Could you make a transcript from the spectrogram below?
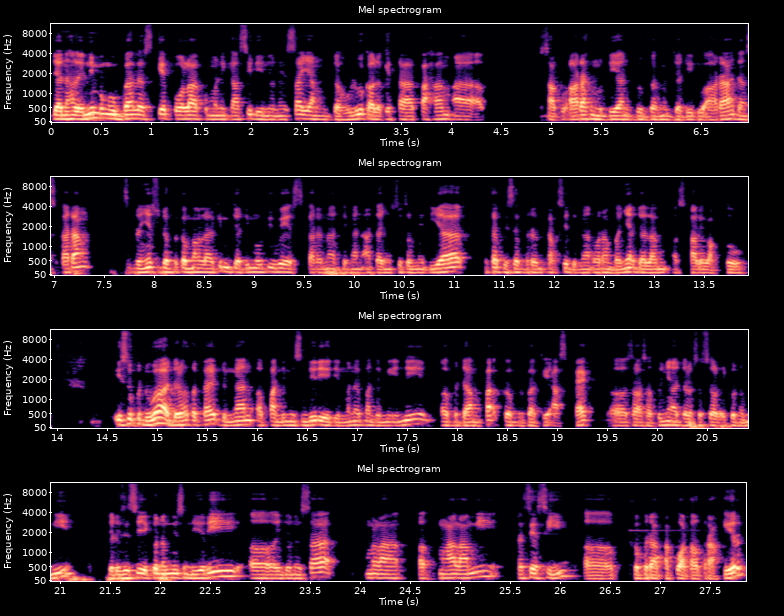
Dan hal ini mengubah landscape pola komunikasi di Indonesia yang dahulu kalau kita paham uh, satu arah kemudian berubah menjadi dua arah dan sekarang sebenarnya sudah berkembang lagi menjadi multi ways karena dengan adanya sosial media kita bisa berinteraksi dengan orang banyak dalam uh, sekali waktu. Isu kedua adalah terkait dengan uh, pandemi sendiri di mana pandemi ini uh, berdampak ke berbagai aspek. Salah satunya adalah sosial ekonomi. Dari sisi ekonomi sendiri Indonesia mengalami resesi beberapa kuartal terakhir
